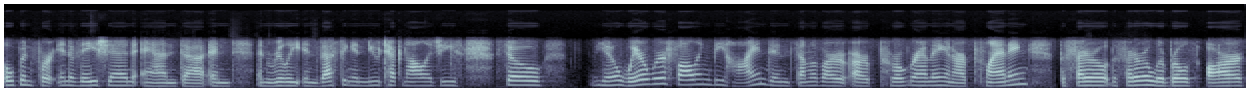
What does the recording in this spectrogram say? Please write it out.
open for innovation and uh, and and really investing in new technologies. So you know where we're falling behind in some of our, our programming and our planning the federal the federal liberals are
